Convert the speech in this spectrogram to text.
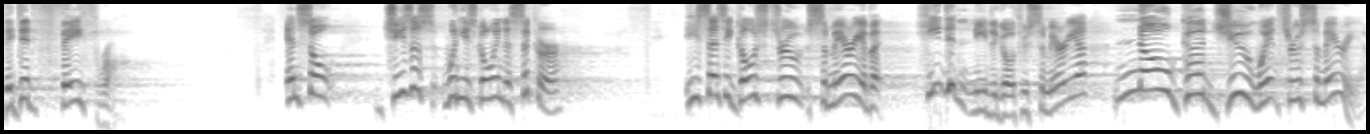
They did faith wrong. And so, Jesus, when he's going to Sychar, he says he goes through Samaria, but he didn't need to go through Samaria. No good Jew went through Samaria.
